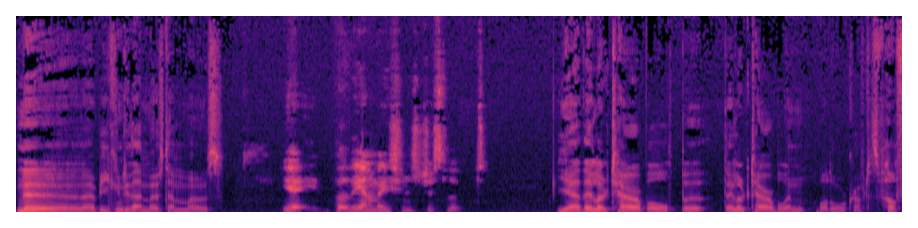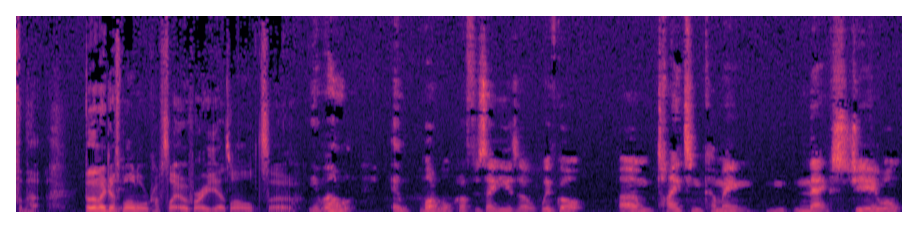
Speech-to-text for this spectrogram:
no, no, no, no, no, but you can do that in most MMOs. Yeah, but the animations just looked. Yeah, they look terrible, but they look terrible in World of Warcraft as well for that. But then I guess World of Warcraft's like over eight years old, so Yeah, well, World of Warcraft is eight years old. We've got um, Titan coming n- next year. Well,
